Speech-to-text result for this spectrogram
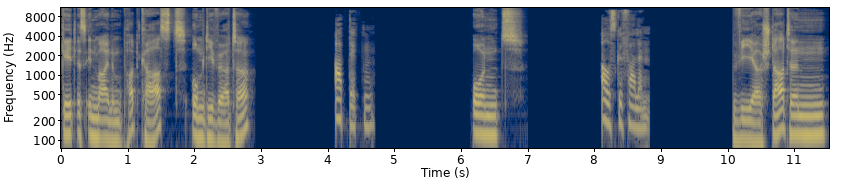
geht es in meinem Podcast um die Wörter abdecken, und ausgefallen, wir starten.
